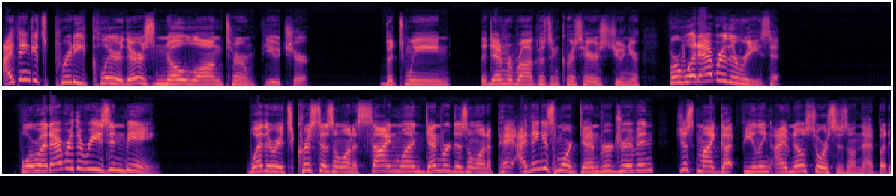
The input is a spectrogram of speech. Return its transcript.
I think it's pretty clear there's no long term future between the Denver Broncos and Chris Harris Jr. for whatever the reason. For whatever the reason being, whether it's Chris doesn't want to sign one, Denver doesn't want to pay. I think it's more Denver driven, just my gut feeling. I have no sources on that, but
